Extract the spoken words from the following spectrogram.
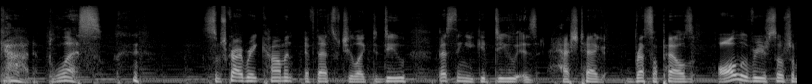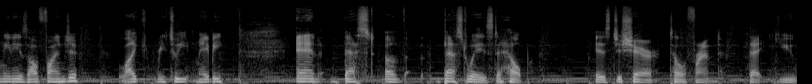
God bless. Subscribe, rate, comment if that's what you like to do. Best thing you could do is hashtag WrestlePals all over your social medias. I'll find you. Like, retweet, maybe. And best of best ways to help is to share, tell a friend that you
